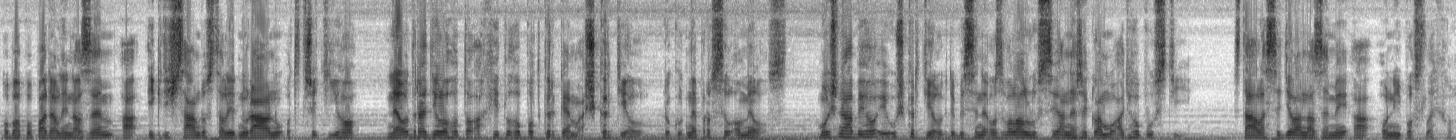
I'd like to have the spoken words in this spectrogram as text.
Oba popadali na zem a i když sám dostal jednu ránu od třetího, neodradilo ho to a chytl ho pod krkem a škrtil, dokud neprosil o milost. Možná by ho i uškrtil, kdyby se neozvala Lucy a neřekla mu, ať ho pustí. Stále seděla na zemi a on jí poslechl.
